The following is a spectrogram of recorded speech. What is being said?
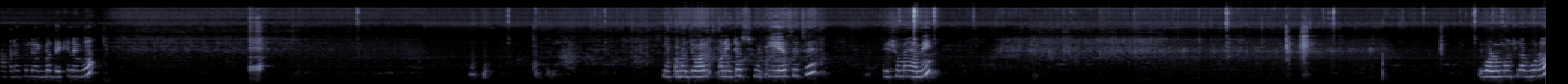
ঢাকাটা তুলে একবার দেখে নেব। দেখো আমার জল অনেকটা শুকিয়ে এসেছে। এই সময় আমি গরম মশলা গুঁড়ো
